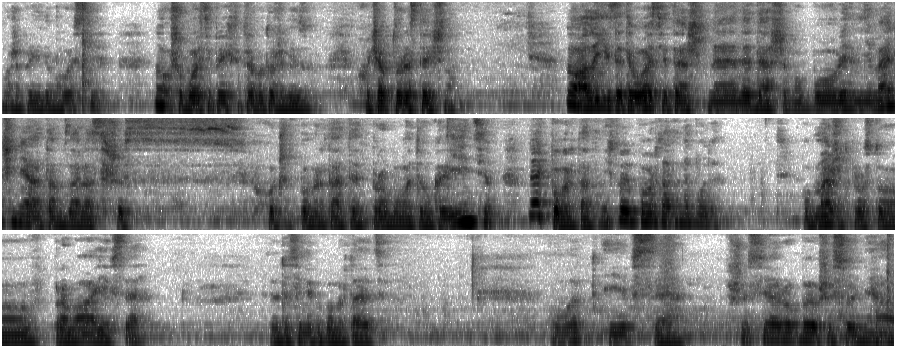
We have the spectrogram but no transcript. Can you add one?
Може приїде в гості. Ну, щоб в гості приїхати, треба теж візу. Хоча б туристично. Ну, але їздити в гості теж не, не дешево, бо він в Німеччині, а там зараз щось хочуть повертати, пробувати українців. Ну, як повертати? Ніхто повертати не буде. Обмежать просто права і все. Люди самі поповертаються. От і все. Щось я робив, що сьогодні а,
